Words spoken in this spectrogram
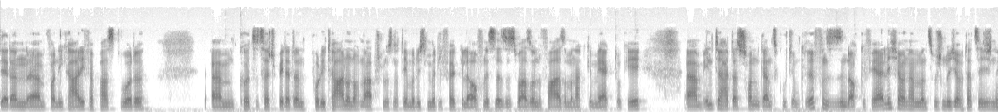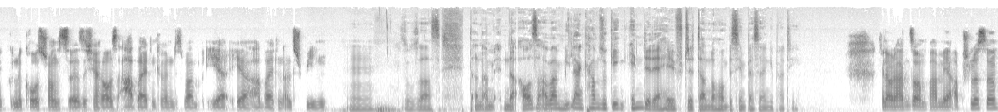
der dann ähm, von Icardi verpasst wurde. Ähm, kurze Zeit später dann Politano noch einen Abschluss, nachdem er durchs Mittelfeld gelaufen ist. Also es war so eine Phase, man hat gemerkt, okay, ähm, Inter hat das schon ganz gut im Griff und sie sind auch gefährlicher und haben dann zwischendurch auch tatsächlich eine, eine Großchance äh, sich herausarbeiten können. Das war eher, eher Arbeiten als Spielen. Mhm, so sah es dann am Ende aus. Aber Milan kam so gegen Ende der Hälfte dann noch ein bisschen besser in die Partie. Genau, da hatten sie auch ein paar mehr Abschlüsse.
